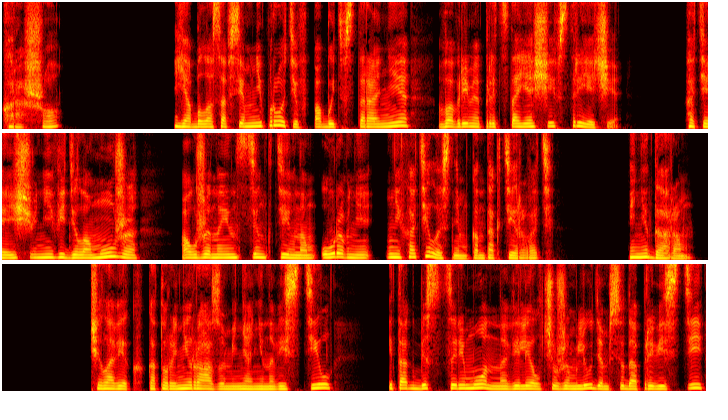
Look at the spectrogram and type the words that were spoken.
Хорошо. Я была совсем не против побыть в стороне во время предстоящей встречи, хотя еще не видела мужа, а уже на инстинктивном уровне не хотела с ним контактировать. И недаром. Человек, который ни разу меня не навестил и так бесцеремонно велел чужим людям сюда привести,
